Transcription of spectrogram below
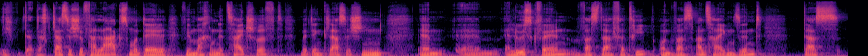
ich, das klassische Verlagsmodell, wir machen eine Zeitschrift mit den klassischen ähm, ähm, Erlösquellen, was da Vertrieb und was Anzeigen sind, das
